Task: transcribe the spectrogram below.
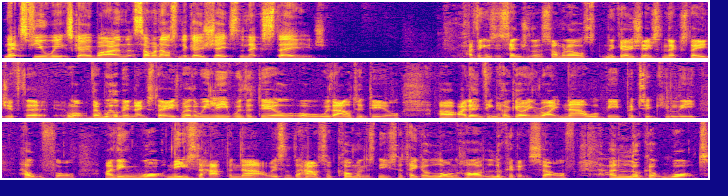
next few weeks go by and that someone else negotiates the next stage? I think it's essential that someone else negotiates the next stage if there, well, there will be a next stage, whether we leave with a deal or without a deal. Uh, I don't think her going right now would be particularly helpful. I think what needs to happen now is that the House of Commons needs to take a long, hard look at itself and look at what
